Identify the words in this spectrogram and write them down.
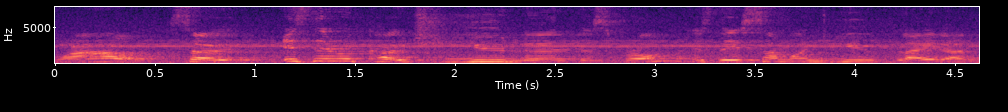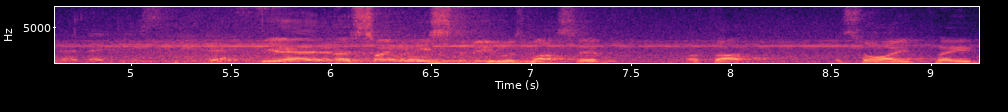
Wow. So, is there a coach you learned this from? Is there someone you played under that used to do this? Yeah, uh, Simon Easterby was massive at that. So I played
